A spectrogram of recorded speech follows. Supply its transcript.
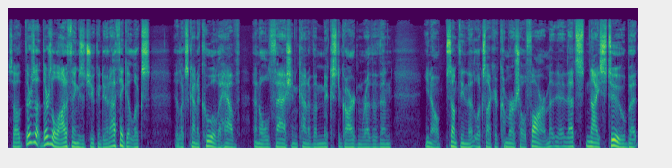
So there's a there's a lot of things that you can do, and I think it looks it looks kind of cool to have an old fashioned kind of a mixed garden rather than you know something that looks like a commercial farm. That's nice too, but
